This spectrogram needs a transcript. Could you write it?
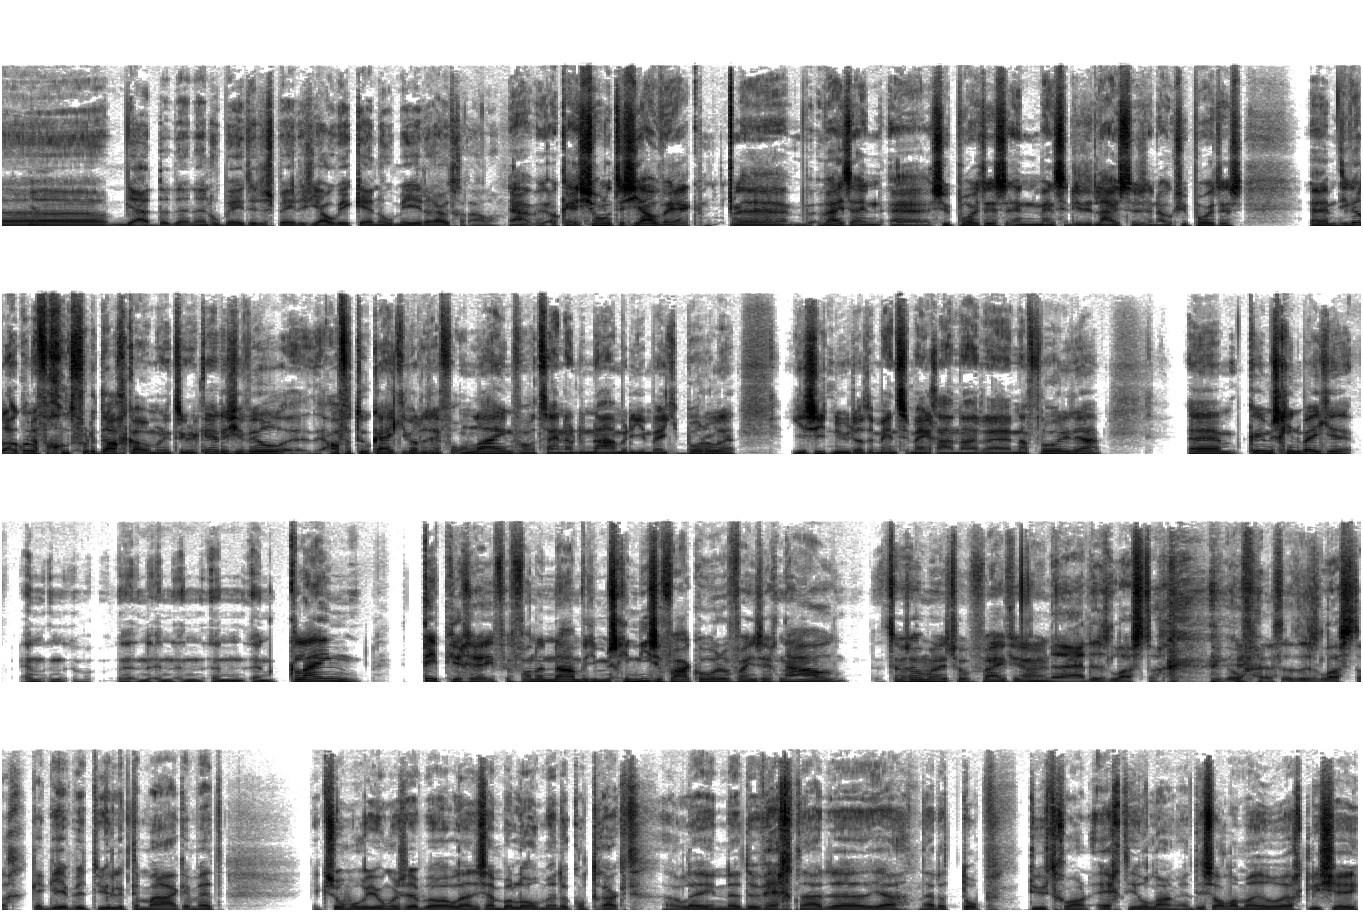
ja. de- de- en hoe beter de spelers jou weer kennen, hoe meer je eruit gaat halen. Ja, oké, John, het is jouw werk. Eh, wij zijn eh, supporters en mensen die dit luisteren zijn ook supporters. Ehm, die willen ook wel even goed voor de dag komen natuurlijk. Hè? Dus je wil, af en toe kijk je wel eens even online van wat zijn nou de namen die een beetje borrelen. Je ziet nu dat er mensen meegaan naar, eh, naar Florida. Ehm, kun je misschien een beetje een, een, een, een, een, een klein tipje geven van een naam die je misschien niet zo vaak hoort waarvan je zegt, nou, het zou zomaar eens over vijf jaar... Nee, dat is lastig. Kijk, dat is lastig. Kijk, je hebt natuurlijk te maken met... Kijk, sommige jongens hebben al, die zijn beloond met een contract. Alleen eh, de weg naar de, ja, naar de top duurt gewoon echt heel lang. Het is allemaal heel erg cliché.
